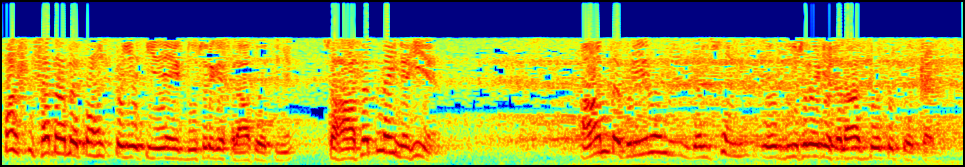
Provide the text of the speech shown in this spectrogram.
پس سطح پہ پہنچ کے یہ چیزیں ایک دوسرے کے خلاف ہوتی ہیں۔ صحافت میں ہی نہیں ہے۔ عام تقریروں جلسوں، ایک دوسرے کے خلاف جو کچھ ہوتا ہے۔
